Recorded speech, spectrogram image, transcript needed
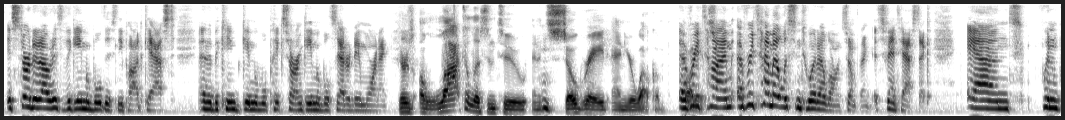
It started out as the Gameable Disney podcast, and it became Gameable Pixar and Gameable Saturday Morning. There's a lot to listen to, and it's mm. so great, and you're welcome. Every audience. time, every time I listen to it, I learn something. It's fantastic. And when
